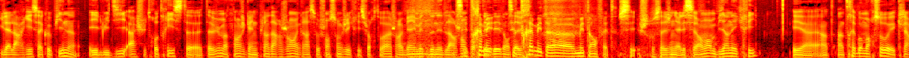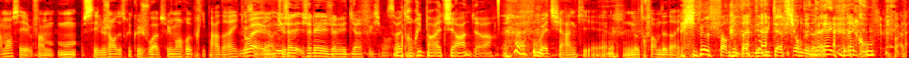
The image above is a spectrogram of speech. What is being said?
il a largué sa copine et il lui dit ah je suis trop triste. Euh, T'as vu maintenant je gagne plein d'argent grâce aux chansons que j'écris sur toi. J'aurais bien aimé te donner de l'argent C'est pour très, t'aider dans c'est ta très vie. méta, méta en fait. C'est, je trouve ça génial. Et c'est vraiment bien écrit. Et euh, un, un très beau morceau. Et clairement, c'est, enfin, c'est le genre de truc que je vois absolument repris par Drake. Ouais, j'allais, j'allais, le dire effectivement. Ça va être repris par Ed Sheeran, tu vas voir. ou Ed Sheeran qui est une autre forme de Drake. Une autre forme de Drake, des mutations de Drake. Drake, Drake Roux.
